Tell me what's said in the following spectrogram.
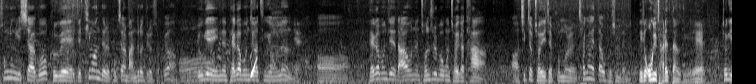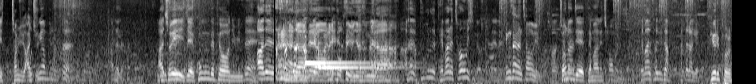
송중기 씨하고 그 외에 이제 팀원들 복장을 만들어 드렸었고요. 여기에 있는 베가본즈 같은 경우는 예. 어, 베가본즈에 나오는 전술복은 저희가 다 어, 직접 저희 제품을 착용했다고 보시면 됩니다. 이제 오길 잘했다 여기. 예. 저기 잠시 아 중요한 분을 네. 네네. 아 저희 이제 공동 대표님인데 아, 네네. 안녕하세요. 톱스 윤현수입니다. 아까 두 분은 대만은 처음이신가요? 네네. 생사는 처음입니다. 아, 저는 대만, 이제 대만의 처음입니다. 대만 선인상 간단하게. 뷰티풀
